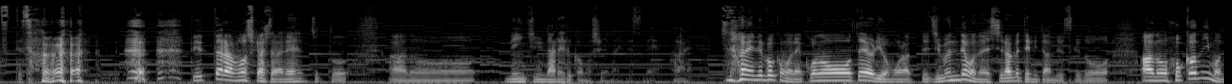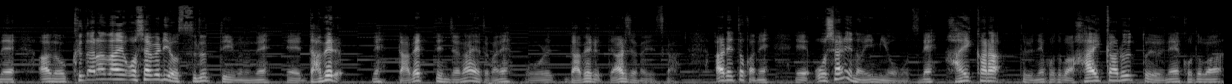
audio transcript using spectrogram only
つってさ。って言ったらもしかしたらね、ちょっと、あのー人気になれるかもしれないですね。はい。ちなみにね、僕もね、このお便りをもらって自分でもね、調べてみたんですけど、あの、他にもね、あの、くだらないおしゃべりをするっていうのね、えーダベル。ね、ダベってんじゃないよとかね、俺、ダベルってあるじゃないですか。あれとかね、えーおしゃれの意味を持つね、ハイカラというね、言葉、ハイカルというね、言葉、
